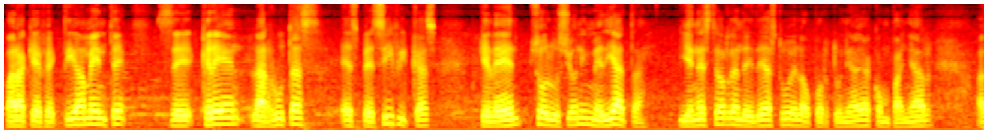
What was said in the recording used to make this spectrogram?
para que efectivamente se creen las rutas específicas que le den solución inmediata. Y en este orden de ideas tuve la oportunidad de acompañar a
